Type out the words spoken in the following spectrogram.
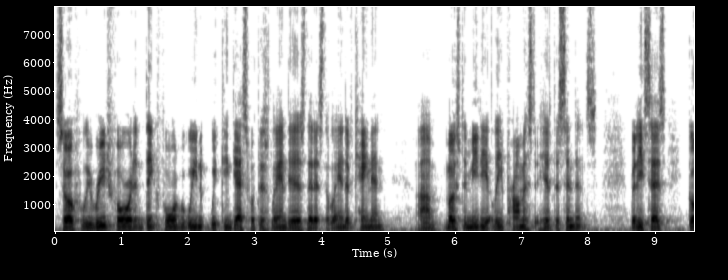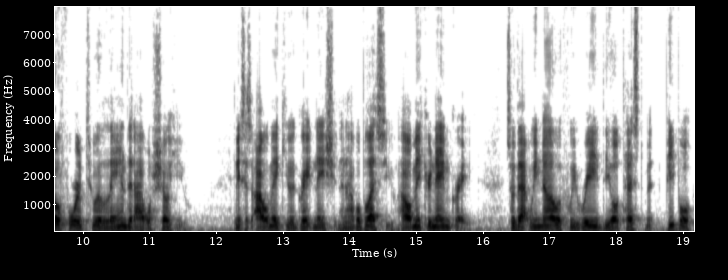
So if we read forward and think forward, we, we can guess what this land is that it's the land of Canaan, um, most immediately promised to his descendants. But he says, Go forward to a land that I will show you. And he says, I will make you a great nation, and I will bless you. I will make your name great. So that we know if we read the Old Testament, people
